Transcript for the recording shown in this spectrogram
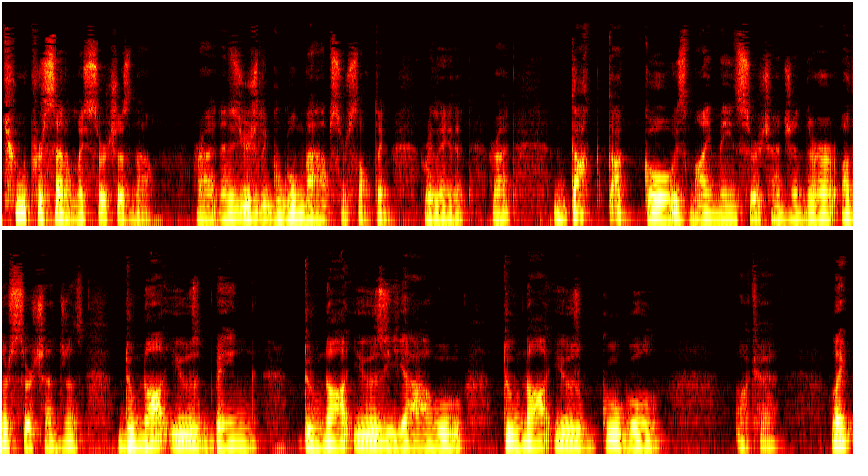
2% of my searches now, right? And it's usually Google Maps or something related, right? DuckDuckGo is my main search engine. There are other search engines. Do not use Bing. Do not use Yahoo. Do not use Google. Okay, like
